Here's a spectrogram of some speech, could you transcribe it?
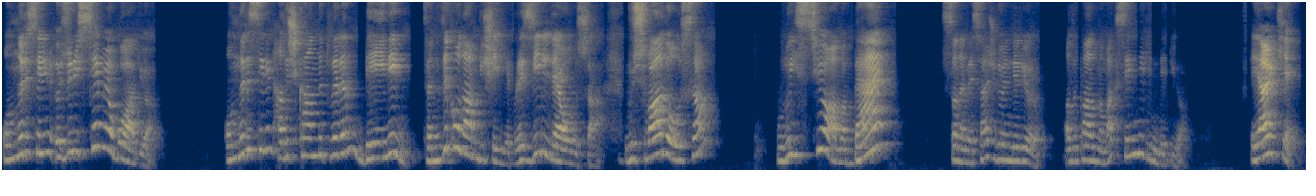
Onları senin özün istemiyor boğa diyor. Onları senin alışkanlıkların, beynin, tanıdık olan bir şeyi rezil de olsa, rüsva da olsa bunu istiyor ama ben sana mesaj gönderiyorum. Alıp almamak senin elinde diyor. Eğer ki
